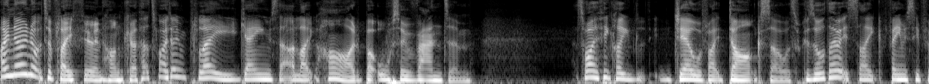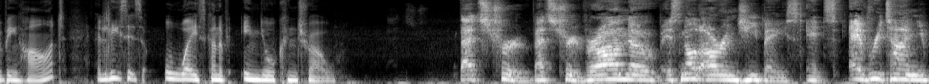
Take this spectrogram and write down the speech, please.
I know not to play Fear and Hunger. That's why I don't play games that are like hard but also random. That's why I think I gel with like Dark Souls because although it's like famously for being hard, at least it's always kind of in your control. That's true. That's true. There are no. It's not RNG based. It's every time you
